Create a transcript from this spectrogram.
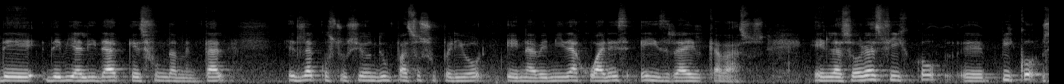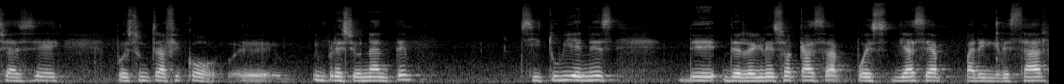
de, de vialidad que es fundamental es la construcción de un paso superior en Avenida Juárez e Israel Cavazos. En las horas fijo, eh, pico se hace pues un tráfico eh, impresionante. Si tú vienes de, regreso a casa, pues ya sea para ingresar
